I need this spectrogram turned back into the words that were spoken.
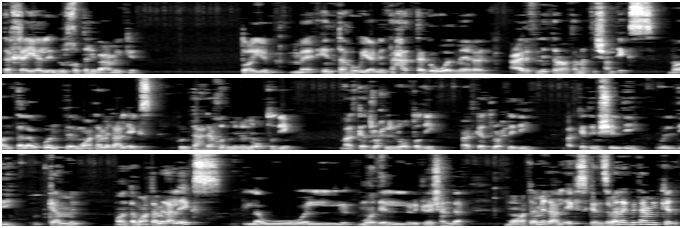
تخيل إن الخط هيبقى عامل كده. طيب ما أنت هو يعني أنت حتى جوه دماغك عارف إن أنت ما اعتمدتش على ال X. ما أنت لو كنت معتمد على ال X كنت هتاخد من النقطة دي بعد كده تروح للنقطة دي بعد كده تروح لدي بعد كده تمشي لدي ولدي وتكمل. ما أنت معتمد على ال X لو ال model regression ده معتمد على ال X. كان زمانك بتعمل كده.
